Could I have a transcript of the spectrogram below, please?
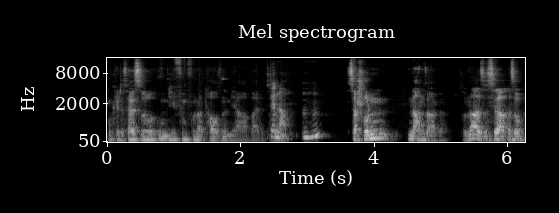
Okay, das heißt so um die 500.000 im Jahr beide zusammen. genau. Mhm. Ist ja schon eine Ansage. So, ne? Also es ist ja, also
